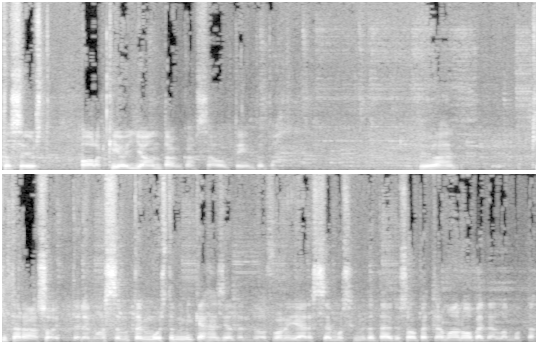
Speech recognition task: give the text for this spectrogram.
tuossa just Alkion Jantan kanssa oltiin tota, vähän kitaraa soittelemassa, mutta en muista mikähän sieltä nyt olisi voinut jäädä semmoisia, mitä täytyisi opetella. opetella, mutta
